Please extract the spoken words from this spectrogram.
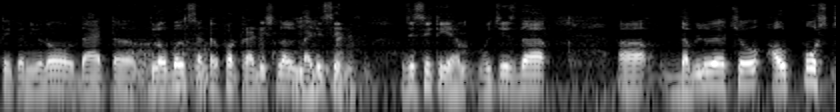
taken you know that global centre for traditional medicine G C T M which is the W H O outpost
